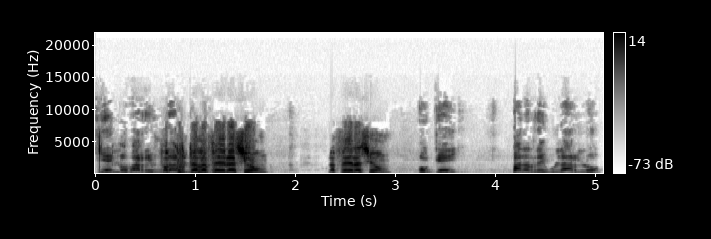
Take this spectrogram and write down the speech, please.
¿quién lo va a regular? Faculta la federación. La federación. Ok, para regularlo,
